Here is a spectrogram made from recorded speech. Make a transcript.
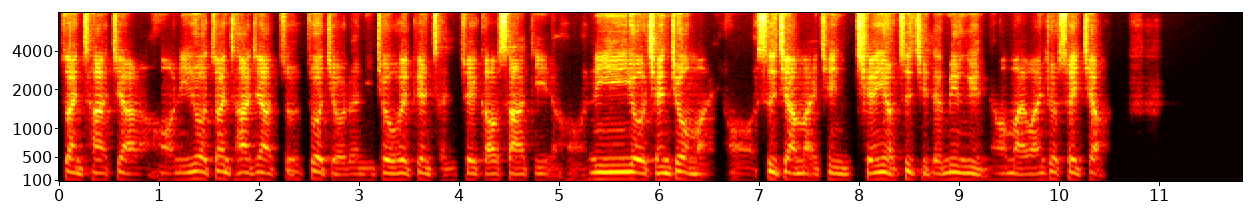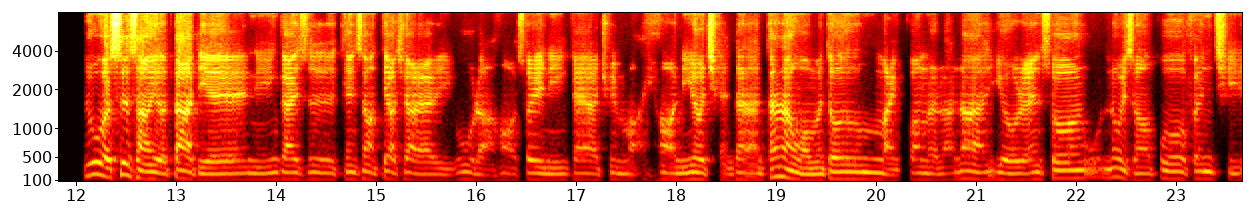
赚差价了哈。你如果赚差价做做久了，你就会变成追高杀低了哈。你有钱就买哦，市价买进，钱有自己的命运，然后买完就睡觉。如果市场有大跌，你应该是天上掉下来的礼物了哈，所以你应该要去买哈。你有钱，当然当然我们都买光了啦。那有人说，那为什么不分期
